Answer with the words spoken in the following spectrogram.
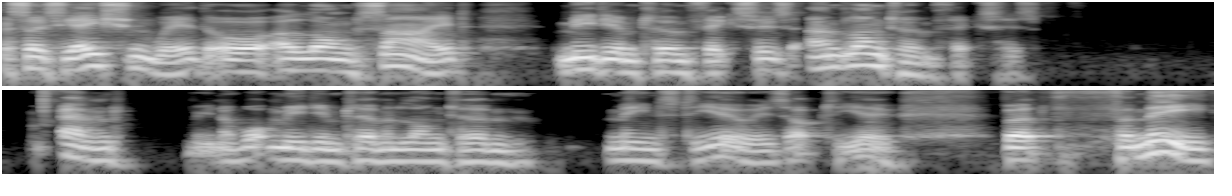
association with or alongside medium term fixes and long term fixes and you know what medium term and long term means to you is up to you. But for me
